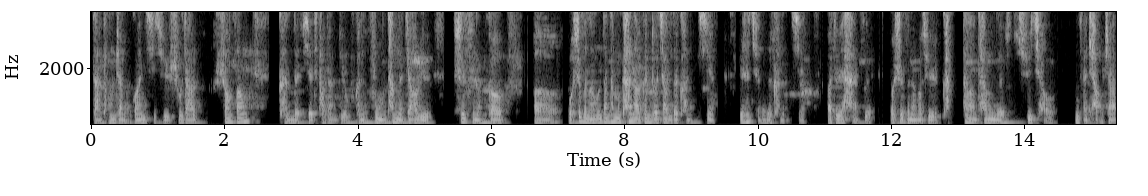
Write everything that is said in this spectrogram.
打通这样的关系，去疏导双方可能的一些挑战，比如可能父母他们的焦虑是否能够，呃，我是否能够让他们看到更多教育的可能性、人生选择的可能性，而对于孩子，我是否能够去看到他们的需求。你在挑战，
